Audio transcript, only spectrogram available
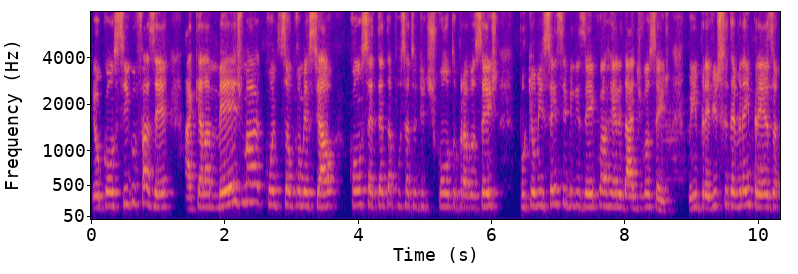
Eu consigo fazer aquela mesma condição comercial com 70% de desconto para vocês, porque eu me sensibilizei com a realidade de vocês. O imprevisto que teve na empresa,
